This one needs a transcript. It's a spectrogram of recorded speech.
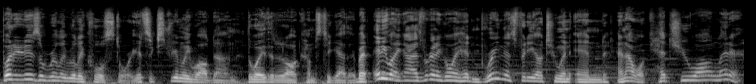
But it is a really, really cool story. It's extremely well done, the way that it all comes together. But anyway, guys, we're gonna go ahead and bring this video to an end, and I will catch you all later.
